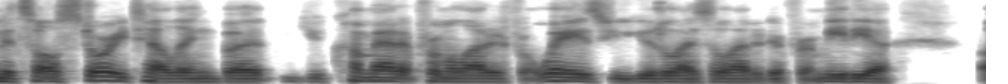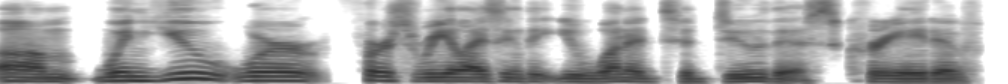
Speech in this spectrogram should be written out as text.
and it's all storytelling, but you come at it from a lot of different ways. You utilize a lot of different media. Um, when you were first realizing that you wanted to do this creative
